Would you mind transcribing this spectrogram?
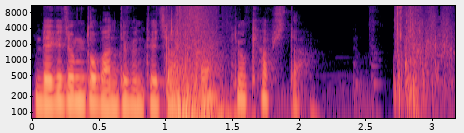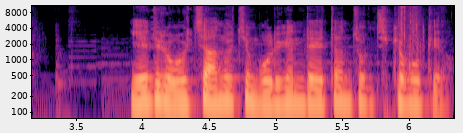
네 개 정도 만들면 되지 않을까? 이렇게 합시다. 얘들이 올지 안 올지 모르겠는데 일단 좀 지켜볼게요.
